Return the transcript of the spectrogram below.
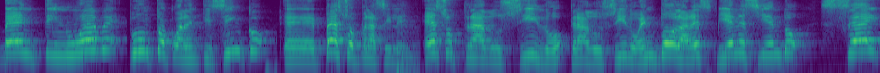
29.45 eh, pesos brasileños. Eso traducido, traducido en dólares, viene siendo 6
